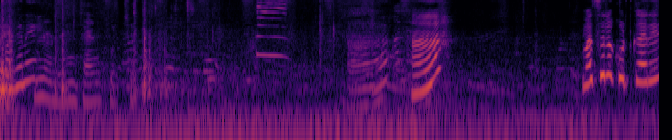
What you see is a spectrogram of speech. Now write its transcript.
ಮಗನೇ. ಮಸಲ ಕುಟ್ಕಾರಿ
